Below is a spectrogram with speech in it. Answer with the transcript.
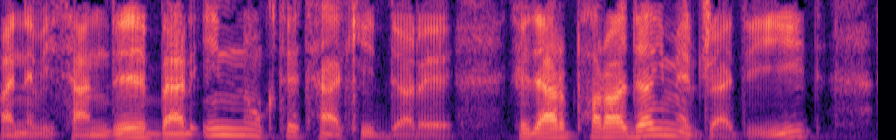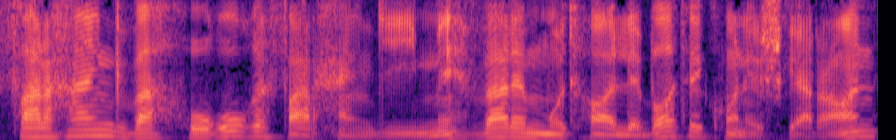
و نویسنده بر این نکته تاکید داره که در پارادایم جدید فرهنگ و حقوق فرهنگی محور مطالبات کنشگران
